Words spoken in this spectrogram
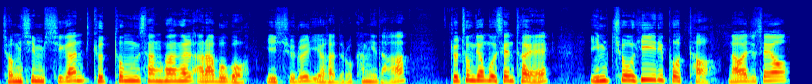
점심시간 교통 상황을 알아보고 이슈를 이어가도록 합니다. 교통정보센터에 임초희 리포터 나와주세요.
